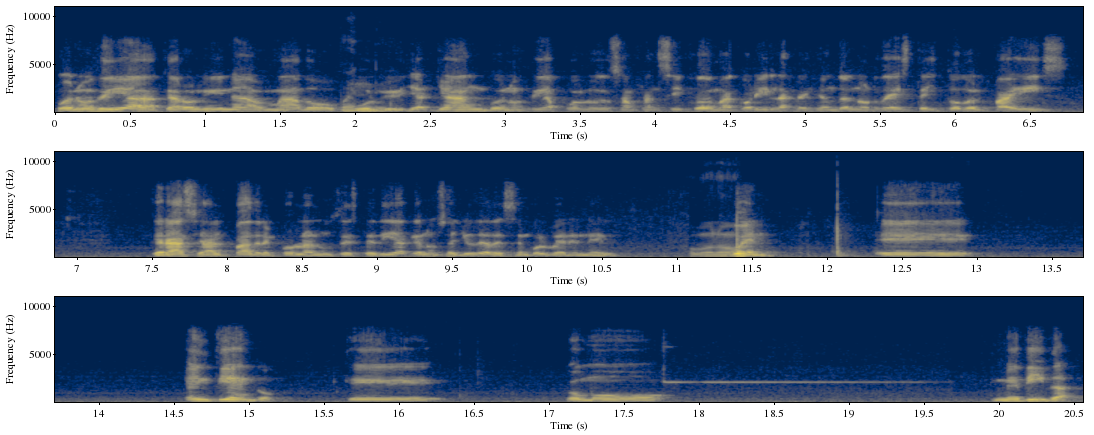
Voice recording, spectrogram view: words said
Buenos días, Carolina, Amado, Fulvio y Yerjan. Buenos días, pueblo de San Francisco de Macorís, la región del Nordeste y todo el país. Gracias al Padre por la luz de este día que nos ayude a desenvolver en él. Bueno, eh, entiendo que como medida,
